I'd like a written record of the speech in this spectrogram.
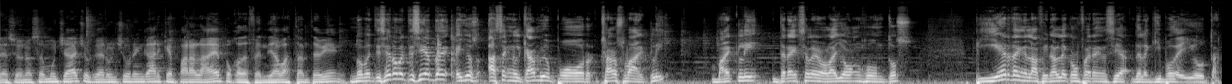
lesionó ese muchacho que era un shooting guard que para la época defendía bastante bien. 96-97 ellos hacen el cambio por Charles Barkley. Barkley, Drexler y Olajuwon juntos pierden en la final de conferencia del equipo de Utah.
